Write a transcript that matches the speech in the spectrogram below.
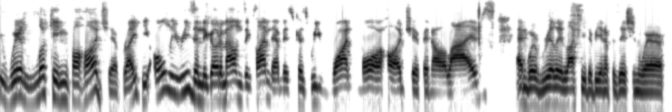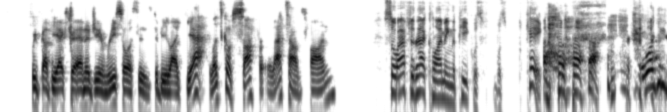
we're looking for hardship. Right, the only reason to go to mountains and climb them is because we want more hardship in our lives, and we're really lucky to be in a position where we've got the extra energy and resources to be like, yeah, let's go suffer. That sounds fun. So after that, climbing the peak was was cake. it wasn't.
